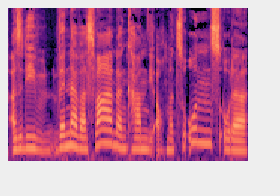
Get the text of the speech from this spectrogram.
Also die, wenn da was war, dann kamen die auch mal zu uns. Oder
